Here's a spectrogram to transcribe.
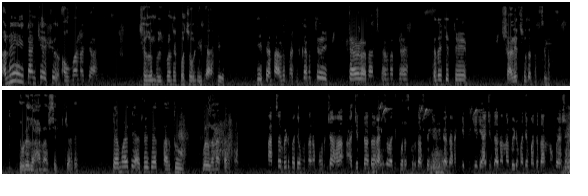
अनेकांची अशी आव्हानं जे आहेत छगन भुजबळने पचवलेले आहेत हे त्यांना आलं पाहिजे. कारण ते त्यावेळेला राजकारणात काय कदाचित ते शाळेत सुद्धा नसतील एवढे लहान असतील बिचारे. त्यामुळे ते असे ज्यात फालतू बळगणा करतात. आजचा बीडमध्ये होणारा मोर्चा हा अजितदादा राष्ट्रवादी पुरस्कृत असल्याची टीका जाणून घेतली गेली अजितदादांना बीडमध्ये मतदान नको अशा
